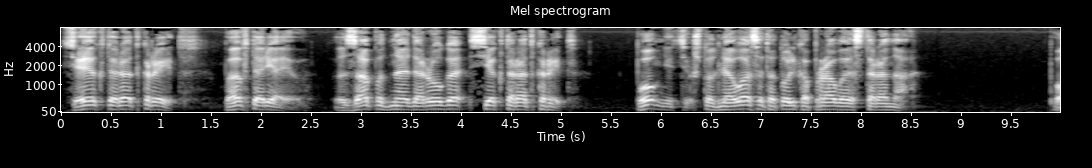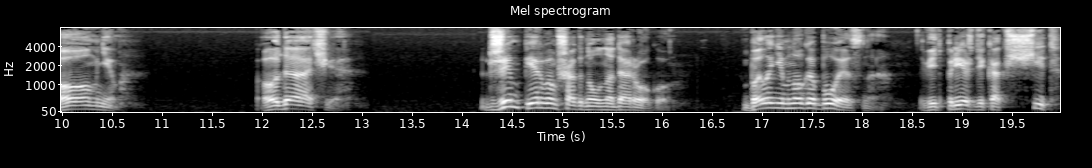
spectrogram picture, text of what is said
«Сектор открыт. Повторяю, западная дорога, сектор открыт. Помните, что для вас это только правая сторона». «Помним». «Удачи!» Джим первым шагнул на дорогу. Было немного боязно, ведь прежде как щит,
